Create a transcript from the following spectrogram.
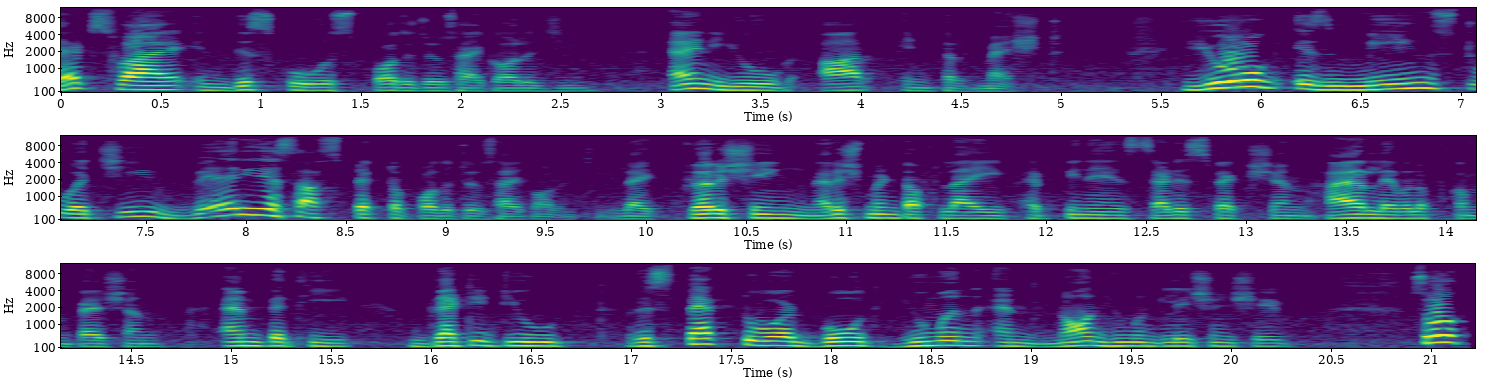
That is why in this course positive psychology and yoga are intermeshed. Yoga is means to achieve various aspects of positive psychology like flourishing, nourishment of life, happiness, satisfaction, higher level of compassion, empathy, gratitude, respect toward both human and non-human relationship. So,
